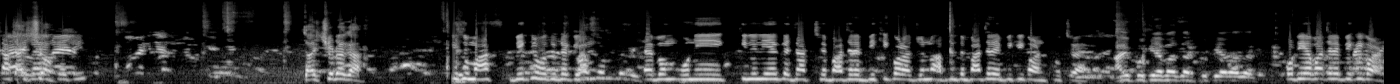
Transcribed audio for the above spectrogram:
চারশো চারশো টাকা। কিছু মাছ বিক্রি হতে দেখলাম এবং উনি কিনে নিয়ে যাচ্ছে বাজারে বিক্রি করার জন্য। আপনি তো বাজারে বিক্রি করেন খুচরা আমি পটিয়া বাজার পটিয়া বাজার। পটিয়া বাজারে বিক্রি করেন।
